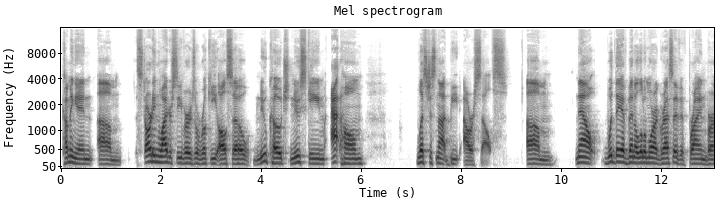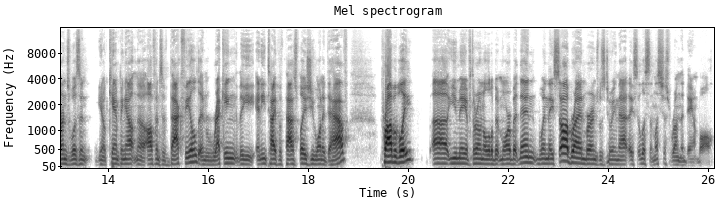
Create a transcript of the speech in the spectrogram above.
coming in, um, starting wide receivers, a rookie, also new coach, new scheme at home. Let's just not beat ourselves. Um, now, would they have been a little more aggressive if Brian Burns wasn't, you know, camping out in the offensive backfield and wrecking the any type of pass plays you wanted to have? Probably uh, you may have thrown a little bit more. But then when they saw Brian Burns was doing that, they said, listen, let's just run the damn ball.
